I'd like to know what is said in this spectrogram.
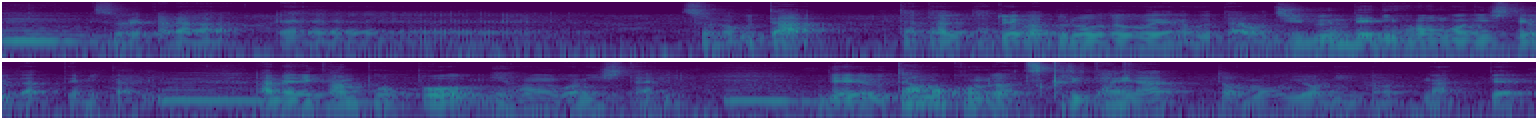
うん。それから、えーその歌たた例えばブロードウェイの歌を自分で日本語にして歌ってみたり、うん。アメリカンポップを日本語にしたりうんで歌も今度は作りたいなと思うようになって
